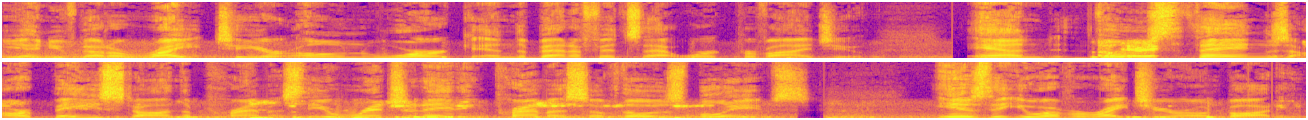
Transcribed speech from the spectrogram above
and you've got a right to your own work and the benefits that work provides you. And those things are based on the premise, the originating premise of those beliefs is that you have a right to your own body.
